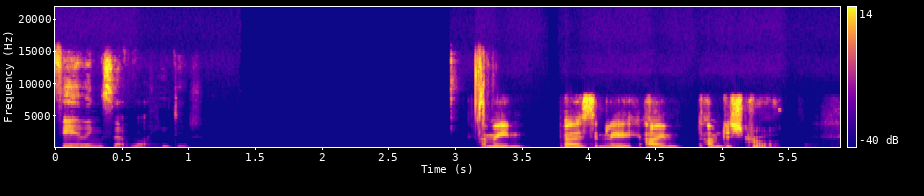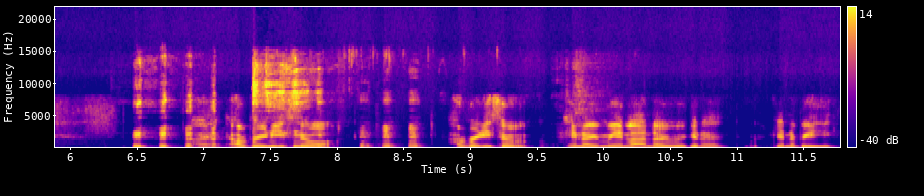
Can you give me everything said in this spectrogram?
feelings at what he did. I mean, personally, I'm I'm distraught. I, I really thought, I really thought, you know, me and Lando were gonna we're gonna be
